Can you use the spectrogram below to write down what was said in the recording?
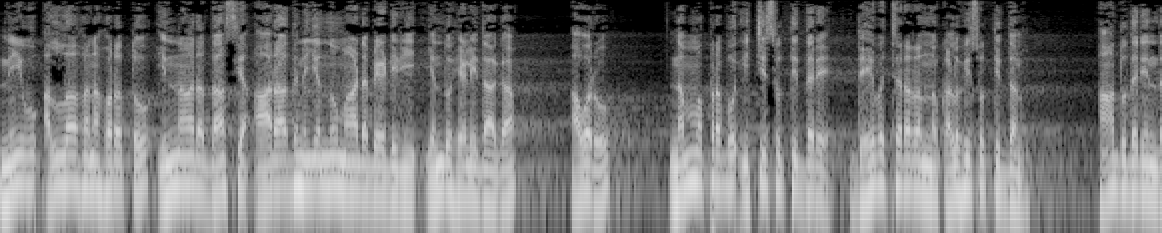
ನೀವು ಅಲ್ಲಾಹನ ಹೊರತು ಇನ್ನಾರ ದಾಸ್ಯ ಆರಾಧನೆಯನ್ನೂ ಮಾಡಬೇಡಿರಿ ಎಂದು ಹೇಳಿದಾಗ ಅವರು, ನಮ್ಮ ಪ್ರಭು ಇಚ್ಛಿಸುತ್ತಿದ್ದರೆ ದೇವಚರರನ್ನು ಕಳುಹಿಸುತ್ತಿದ್ದನು. ಆದುದರಿಂದ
